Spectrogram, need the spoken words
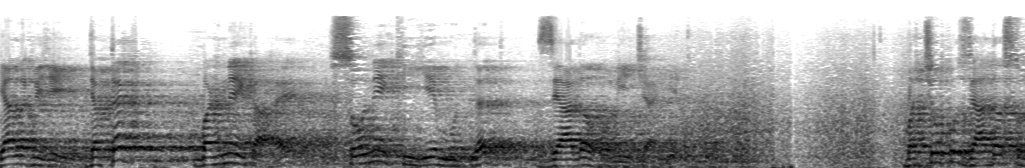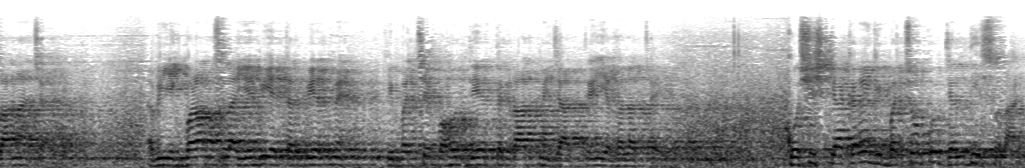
याद रख लीजिए, जब तक बढ़ने का है सोने की ये मुद्दत ज़्यादा होनी चाहिए। बच्चों को ज़्यादा सुलाना चाहिए। अभी एक बड़ा मसला ये भी है तरबियत में कि बच्चे बहुत देर तक रात में जागते हैं, ये गलत है। कोशिश क्या करें कि बच्चों को जल्दी सुलाएँ।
